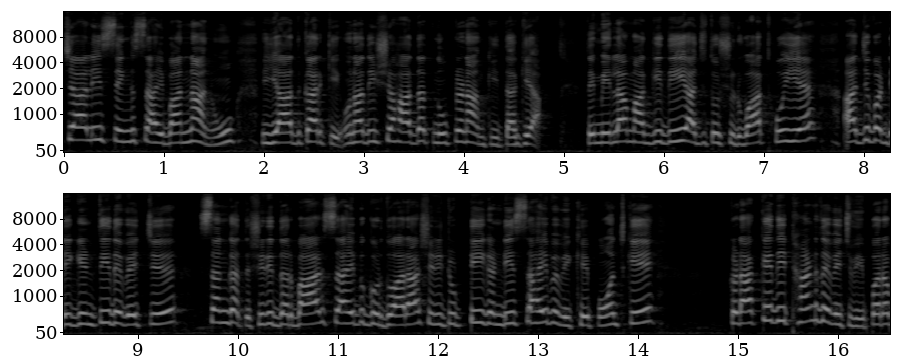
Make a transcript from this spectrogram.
40 ਸਿੰਘ ਸਾਹਿਬਾਨਾਂ ਨੂੰ ਯਾਦ ਕਰਕੇ ਉਹਨਾਂ ਦੀ ਸ਼ਹਾਦਤ ਨੂੰ ਪ੍ਰਣਾਮ ਕੀਤਾ ਗਿਆ। ਤੇ ਮੇਲਾ ਮਾਗੀ ਦੀ ਅੱਜ ਤੋਂ ਸ਼ੁਰੂਆਤ ਹੋਈ ਹੈ। ਅੱਜ ਵੱਡੀ ਗਿਣਤੀ ਦੇ ਵਿੱਚ ਸੰਗਤ ਸ੍ਰੀ ਦਰਬਾਰ ਸਾਹਿਬ ਗੁਰਦੁਆਰਾ ਸ੍ਰੀ ਟੁੱਟੀ ਗੰਡੀ ਸਾਹਿਬ ਵਿਖੇ ਪਹੁੰਚ ਕੇ ਕੜਾਕੇ ਦੀ ਠੰਡ ਦੇ ਵਿੱਚ ਵੀ, ਪਰ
